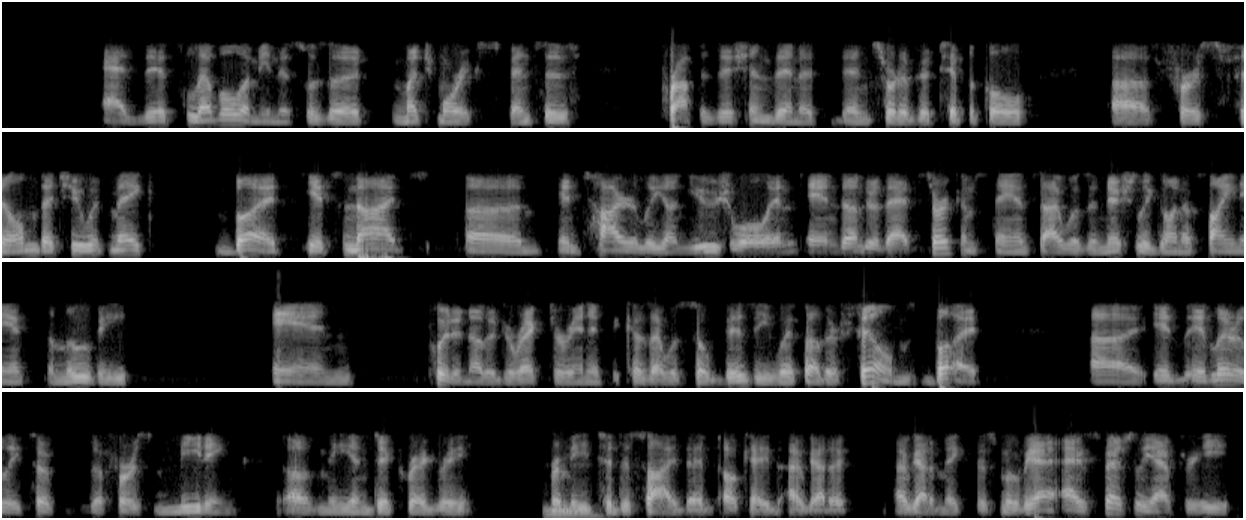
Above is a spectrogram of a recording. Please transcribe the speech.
at this level. I mean, this was a much more expensive proposition than a than sort of a typical uh, first film that you would make, but it's not uh, entirely unusual. And and under that circumstance, I was initially going to finance the movie and put another director in it because I was so busy with other films, but uh, it, it literally took the first meeting of me and Dick Gregory for mm-hmm. me to decide that okay, I've got to I've got to make this movie. I, especially after he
